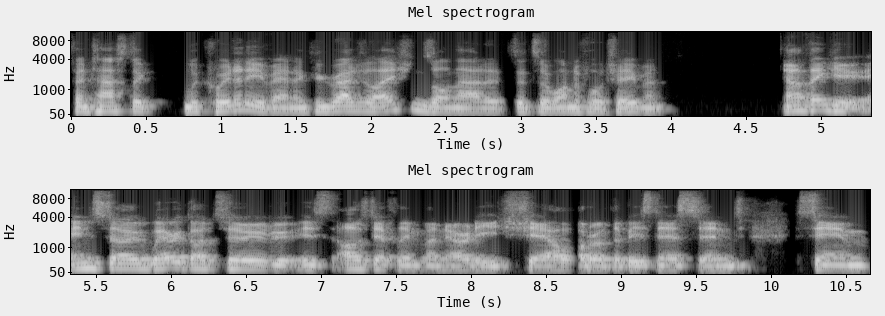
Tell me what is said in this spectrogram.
fantastic liquidity event. And congratulations on that. It's it's a wonderful achievement. No, thank you. And so where it got to is I was definitely a minority shareholder of the business. And Sam,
